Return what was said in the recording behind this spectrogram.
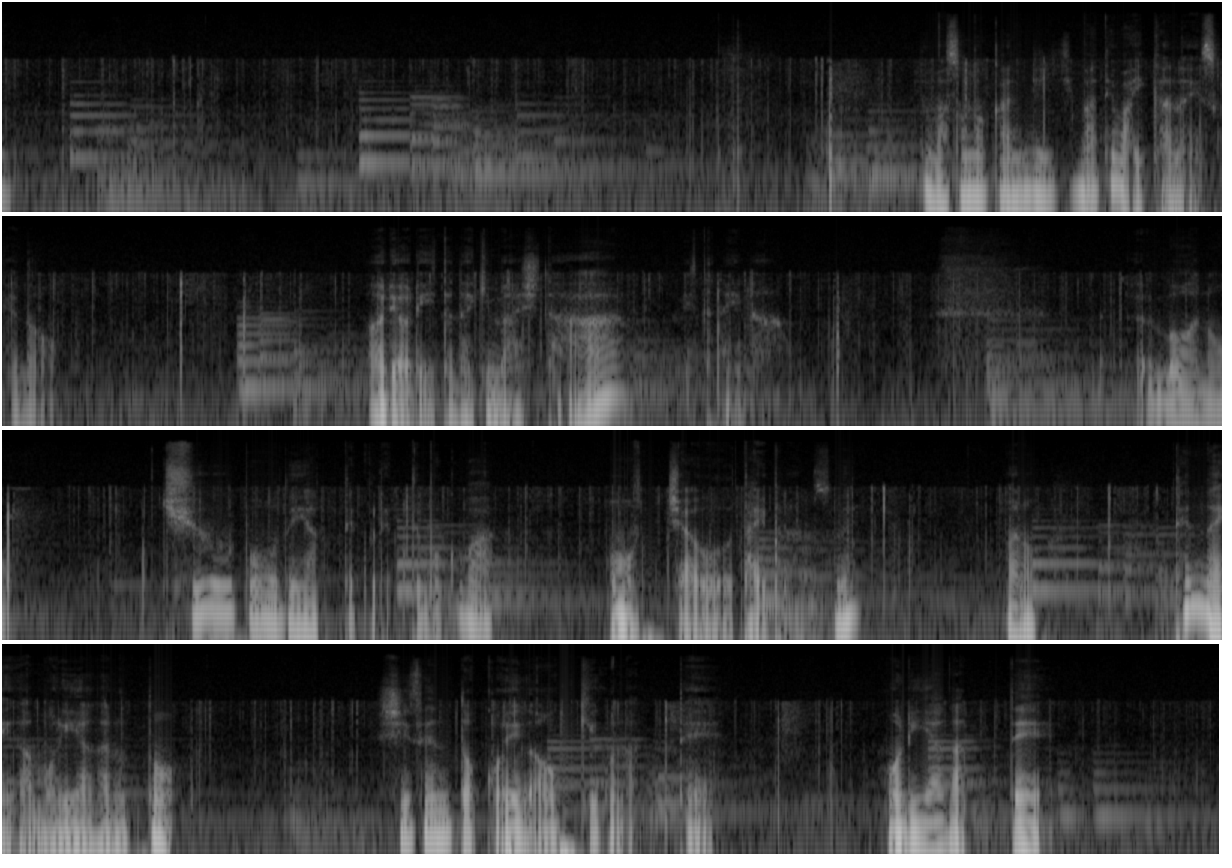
まあその感じまではいかないですけど。お料理いただきました。みたいな。もうあの厨房でやってくれって僕は思っちゃうタイプなんですね。あの、店内が盛り上がると、自然と声が大きくなって、盛り上がって、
